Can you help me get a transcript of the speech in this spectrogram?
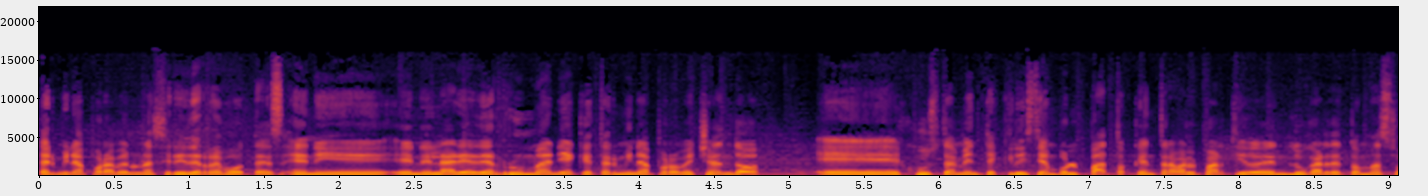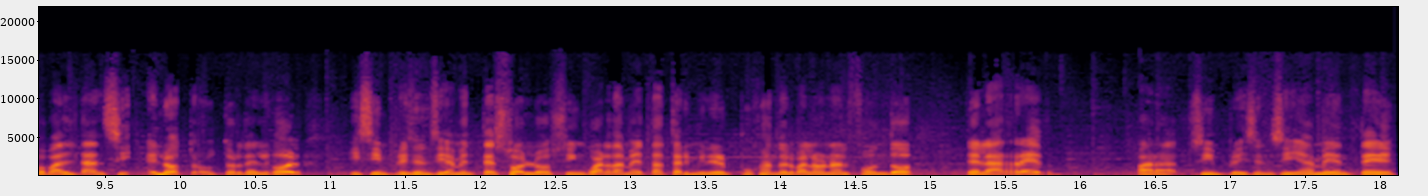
termina por haber una serie de rebotes en, eh, en el área de Rumania que termina aprovechando eh, justamente Cristian Volpato que entraba al partido en lugar de Tommaso Baldanzi, el otro autor del gol, y simple y sencillamente solo, sin guardameta, termina empujando el balón al fondo de la red para simple y sencillamente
